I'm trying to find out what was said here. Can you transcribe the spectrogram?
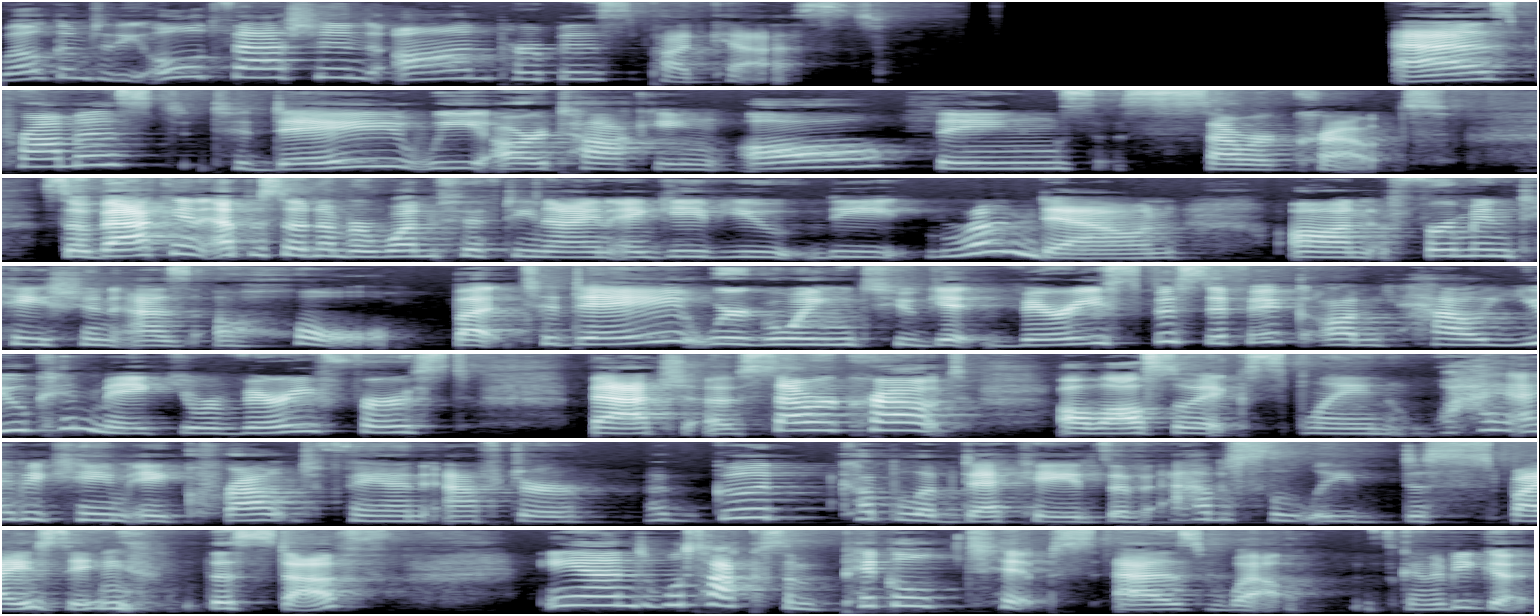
Welcome to the Old Fashioned On Purpose podcast. As promised, today we are talking all things sauerkraut. So, back in episode number 159, I gave you the rundown on fermentation as a whole. But today we're going to get very specific on how you can make your very first batch of sauerkraut. I'll also explain why I became a kraut fan after a good couple of decades of absolutely despising the stuff. And we'll talk some pickle tips as well. It's going to be good.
